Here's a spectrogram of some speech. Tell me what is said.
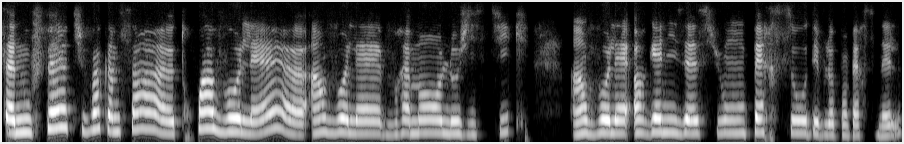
ça nous fait, tu vois, comme ça, euh, trois volets. Euh, un volet vraiment logistique, un volet organisation, perso, développement personnel,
